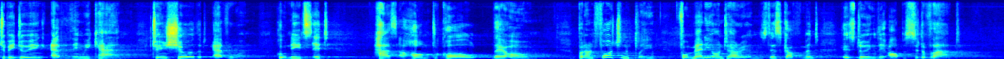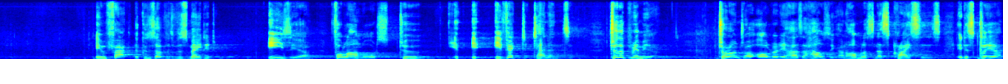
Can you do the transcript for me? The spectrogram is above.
to be doing everything we can to ensure that everyone who needs it has a home to call their own. But unfortunately, for many Ontarians, this government is doing the opposite of that. In fact, the Conservatives made it easier for landlords to e e evict tenants. To the Premier, Toronto already has a housing and homelessness crisis. It is clear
